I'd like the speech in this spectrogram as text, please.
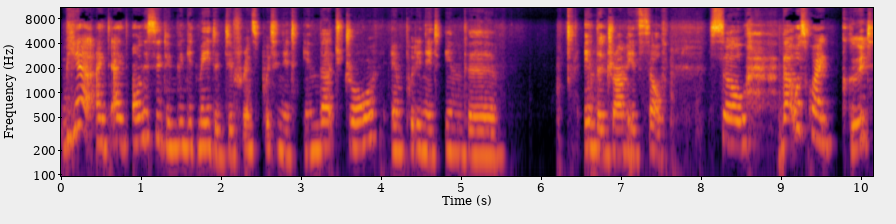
yeah, I, I honestly didn't think it made a difference putting it in that drawer and putting it in the in the drum itself. So that was quite good.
